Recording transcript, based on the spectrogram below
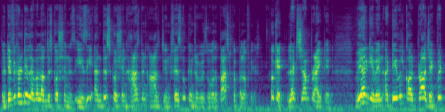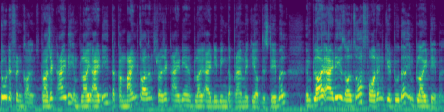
The difficulty level of this question is easy and this question has been asked in Facebook interviews over the past couple of years. Okay, let's jump right in we are given a table called project with two different columns. Project id employee id the combined columns project id and employee id being the primary key of this table. Employee id is also a foreign key to the employee table.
